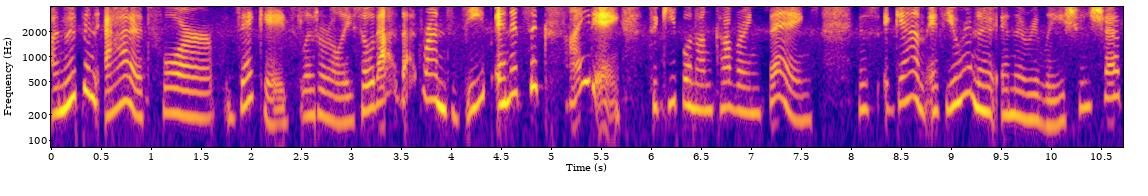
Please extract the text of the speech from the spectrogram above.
And we've been at it for decades, literally. So that, that runs deep and it's exciting to keep on uncovering things. Because again, if you're in a, in a relationship,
